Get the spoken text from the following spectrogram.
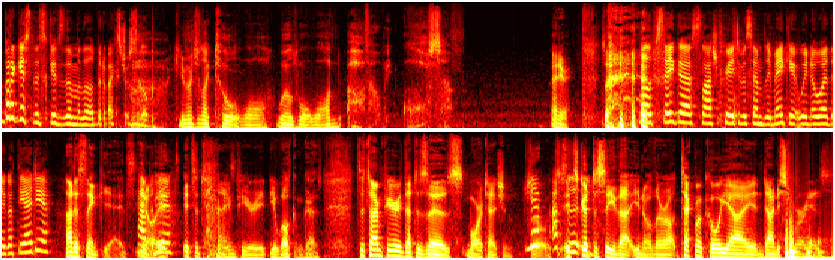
but i guess this gives them a little bit of extra scope Can you imagine like Total War World War One? Oh, that would be awesome. Anyway, so well, if Sega slash Creative Assembly make it, we know where they got the idea. I just think, yeah, it's you know, it, it's a time period. You're welcome, guys. It's a time period that deserves more attention. So Yeah, it's, it's good to see that you know there are Tecmo Koei and Dynasty Warriors.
